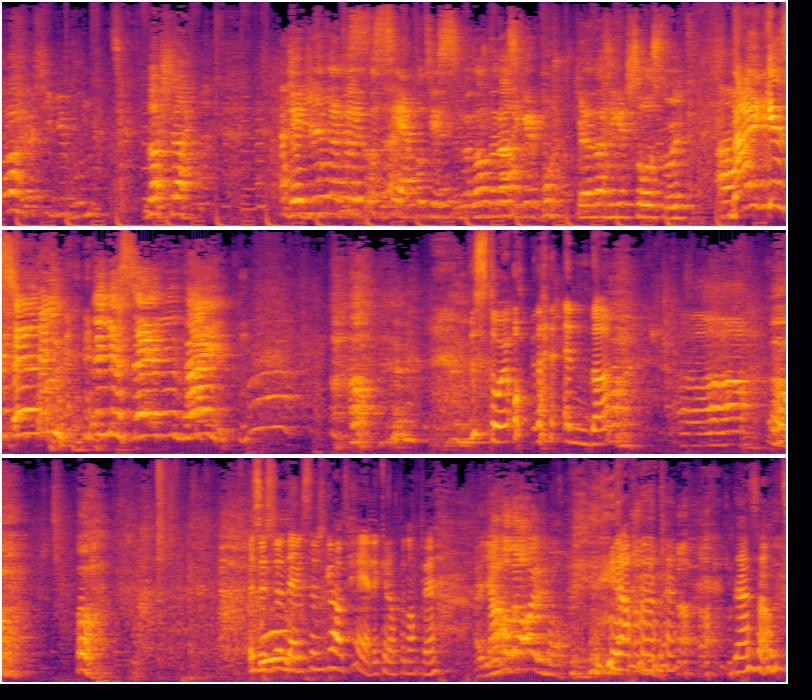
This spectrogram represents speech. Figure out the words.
Det gjør skikkelig vondt. Ut, jeg tør ikke å se på tissen din. Den er sikkert borte. Den er sikkert så stor. Nei, ikke se den! Ikke se den! Nei! Du står jo oppi der enda. Jeg synes Jeg syns fremdeles dere skulle hatt hele kroppen oppi. Jeg hadde armene oppi. Ja, det er sant.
